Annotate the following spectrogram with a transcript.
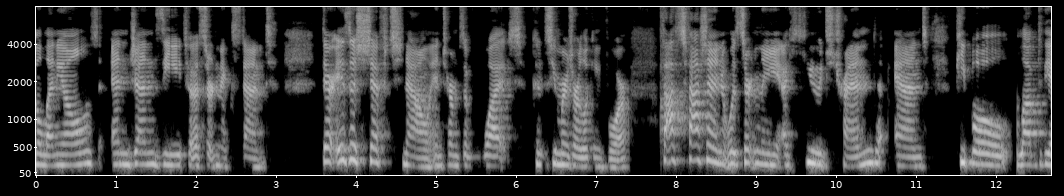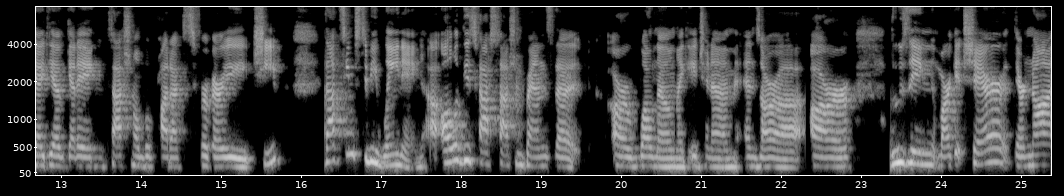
millennials and Gen Z to a certain extent, there is a shift now in terms of what consumers are looking for. Fast fashion was certainly a huge trend, and people loved the idea of getting fashionable products for very cheap. That seems to be waning. Uh, all of these fast fashion brands that are well known, like H&M and Zara, are losing market share. They're not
